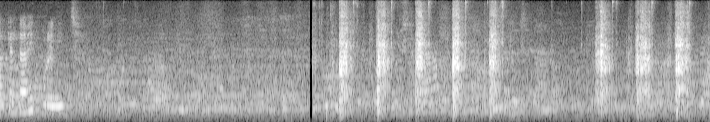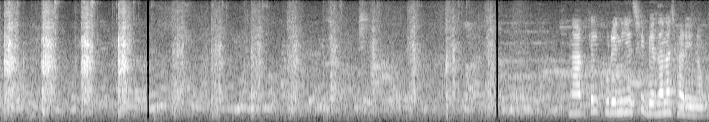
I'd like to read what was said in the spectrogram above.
নারকেলটা আমি কুড়ে নিচ্ছি। নারকেল কুড়ে নিয়েছি বেদানা ছাড়িয়ে নেব।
